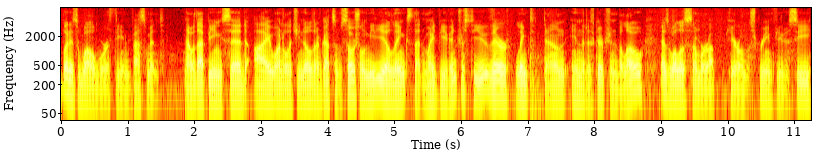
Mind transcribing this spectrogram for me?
but it's well worth the investment. Now with that being said, I want to let you know that I've got some social media links that might be of interest to you. They're linked down in the description below, as well as some are up here on the screen for you to see.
